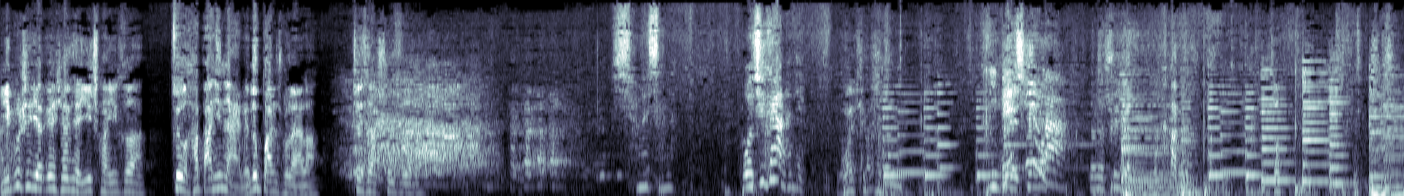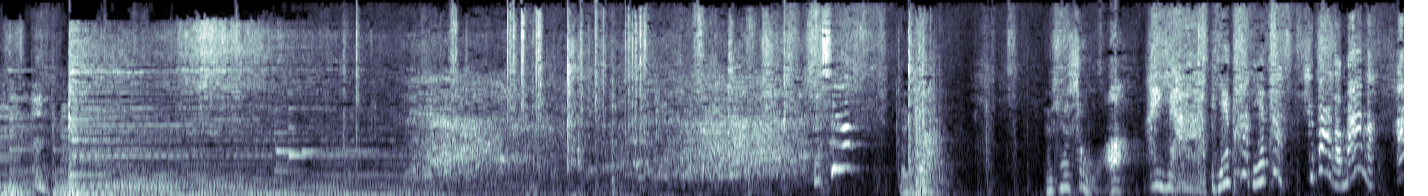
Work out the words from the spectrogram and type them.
你不是也跟小雪一唱一和，最后还把你奶奶都搬出来了这下舒服了吧？行了行了我去看看去我也去看看你别去了在他睡觉看看。走。刘星刘星刘星是我哎呀别怕别怕是爸爸妈妈啊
